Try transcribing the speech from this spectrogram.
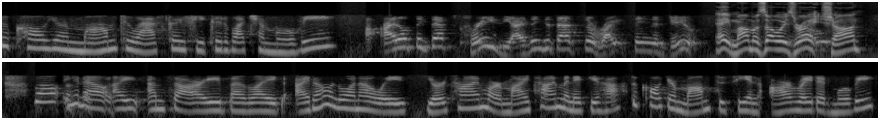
to call your mom to ask her if you could watch a movie. I I don't think that's crazy. I think that that's the right thing to do. Hey, Mama's always right, Sean. Well, you know, I I'm sorry, but like I don't want to waste your time or my time. And if you have to call your mom to see an R-rated movie,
